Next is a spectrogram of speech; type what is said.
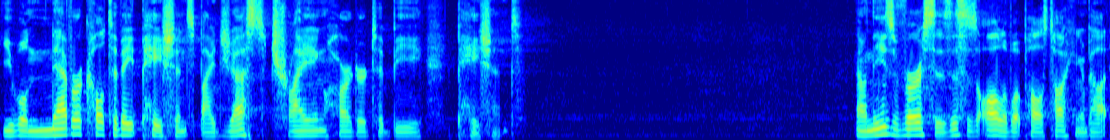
You will never cultivate patience by just trying harder to be patient. Now, in these verses, this is all of what Paul's talking about.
